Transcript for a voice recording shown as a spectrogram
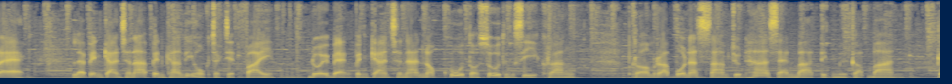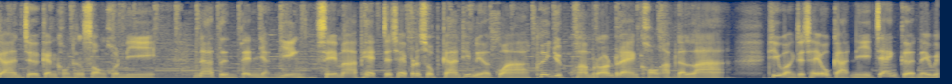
แรก และเป็นการชนะเป็นครั้งที่ 6 จาก 7 ไฟต์โดยแบ่งเป็นการชนะน็อกคู่ต่อสู้ถึง 4 ครั้ง พร้อมรับโบนัส 3.5 แสนบาทติดมือกลับบ้าน การเจอกันของทั้งสองคนนี้ น่าตื่นเต้นอย่างยิ่ง เซมาเพชรจะใช้ประสบการณ์ที่เหนือกว่า เพื่อหยุดความร้อนแรงของอับดัลลาที่หวังจะใช้โอกาสนี้แจ้งเกิดในเว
